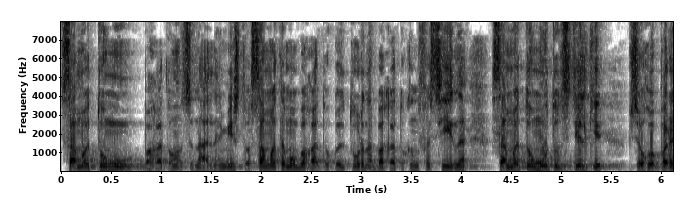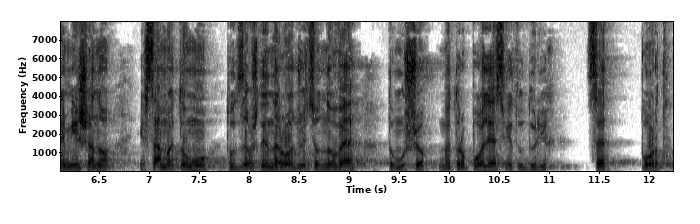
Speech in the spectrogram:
Саме тому багатонаціональне місто, саме тому багатокультурне, багатоконфесійне, саме тому тут стільки всього перемішано, і саме тому тут завжди народжується нове, тому що метрополія світу доріг це порт,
